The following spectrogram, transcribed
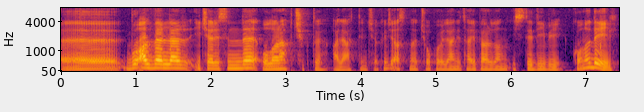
Ee, bu alverler içerisinde olarak çıktı Alaaddin Çakıcı. Aslında çok öyle hani Tayyip Erdoğan istediği bir konu değil.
